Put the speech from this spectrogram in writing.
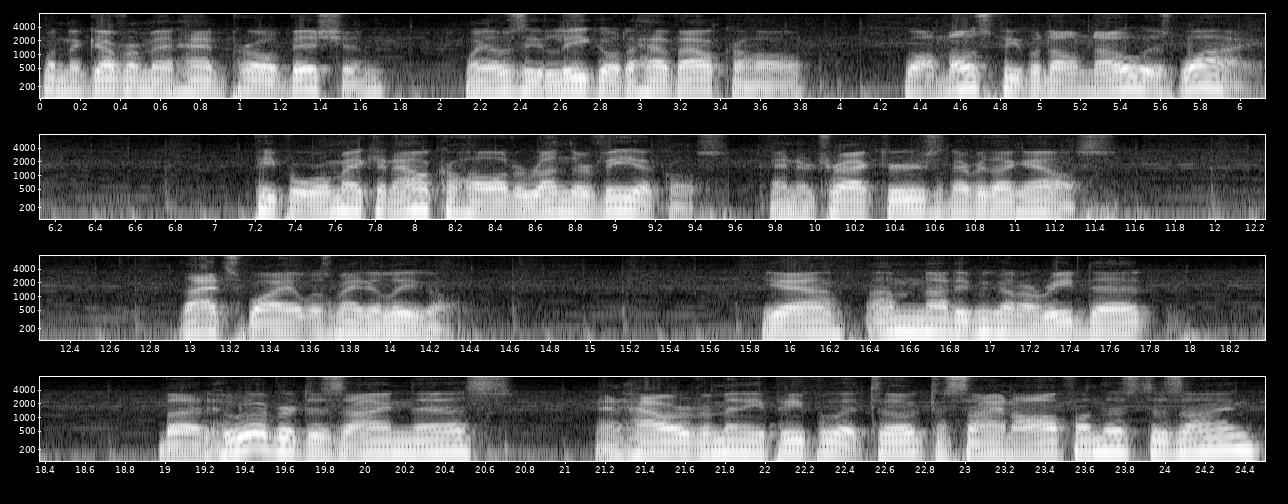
when the government had prohibition, when it was illegal to have alcohol. What most people don't know is why. People were making alcohol to run their vehicles and their tractors and everything else. That's why it was made illegal. Yeah, I'm not even going to read that. But whoever designed this and however many people it took to sign off on this design,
